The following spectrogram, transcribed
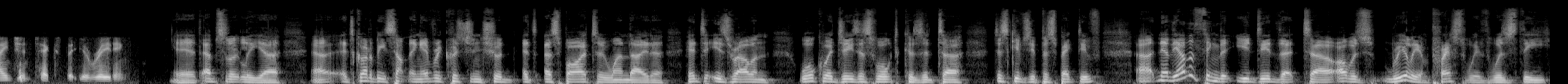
ancient text that you're reading. Yeah, absolutely. Uh, uh, it's got to be something every Christian should aspire to one day to head to Israel and walk where Jesus walked because it uh, just gives you perspective. Uh, now, the other thing that you did that uh, I was really impressed with was the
